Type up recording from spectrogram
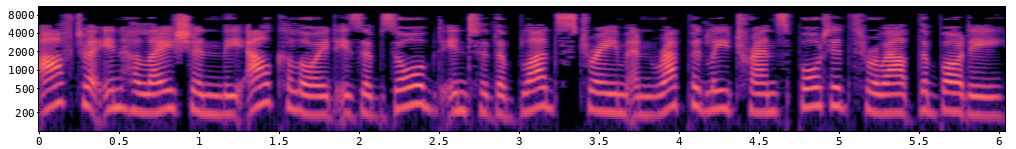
After inhalation the alkaloid is absorbed into the blood stream and rapidly transported throughout the body.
